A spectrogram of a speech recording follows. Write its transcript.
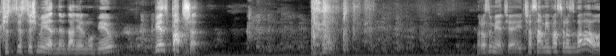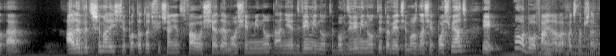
wszyscy jesteśmy jednym, Daniel mówił, więc patrzę. Rozumiecie? I czasami was rozwalało, tak? Ale wytrzymaliście, po to to ćwiczenie trwało 7-8 minut, a nie 2 minuty, bo w 2 minuty to wiecie, można się pośmiać i o, było fajnie, dobra, chodź na przerwę.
